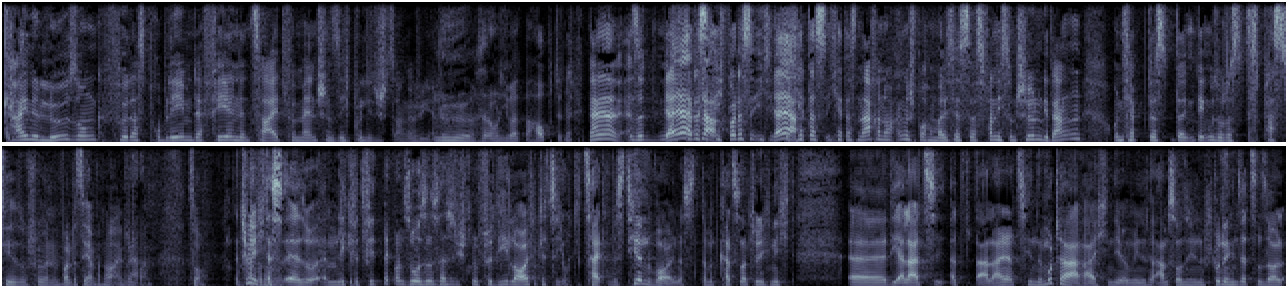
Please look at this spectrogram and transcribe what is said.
keine Lösung für das Problem der fehlenden Zeit für Menschen, sich politisch zu engagieren. Nö, das hat auch niemand behauptet. Nein, nein, also Ja, ich, ja, das, ich, wollte das, ich, Ja, ich hätte das, ich hätte das nachher noch angesprochen, weil ich das, das fand ich so einen schönen Gedanken und ich habe das, da denke mir so, das, das passt hier so schön wollte das hier einfach nur einstreuen. So. Natürlich, das, also, ähm, Liquid Feedback und so sind es natürlich nur für die Leute, die sich auch die Zeit investieren wollen. Das, damit kannst du natürlich nicht äh, die alleinerzie alleinerziehende Mutter erreichen, die irgendwie abends noch eine Stunde hinsetzen soll.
